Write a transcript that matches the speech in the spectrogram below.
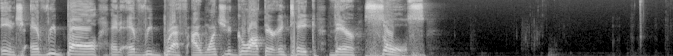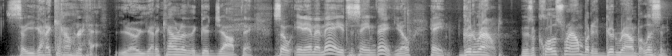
inch, every ball, and every breath. I want you to go out there and take their souls. So you got to counter that. You know, you got to counter the good job thing. So in MMA, it's the same thing. You know, hey, good round. It was a close round, but a good round. But listen,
